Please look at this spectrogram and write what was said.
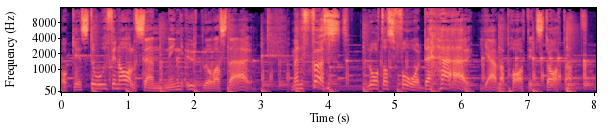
och eh, stor finalsändning utlovas där. Men först, låt oss få det här jävla partyt startat.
